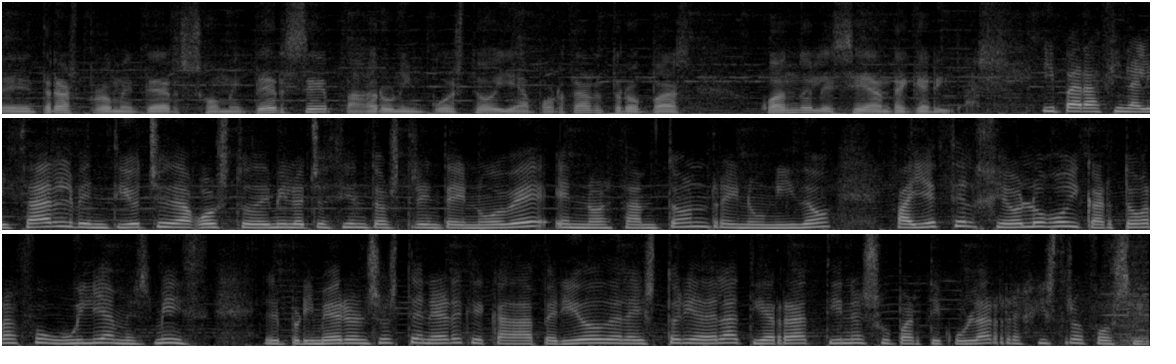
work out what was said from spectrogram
eh, tras prometer someterse, pagar un impuesto y aportar tropas cuando le sean requeridas. Y para finalizar, el 28 de agosto de 1839, en Northampton, Reino Unido, fallece el geólogo y cartógrafo William Smith, el primero en sostener que cada periodo de la historia de la Tierra tiene su particular registro fósil.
